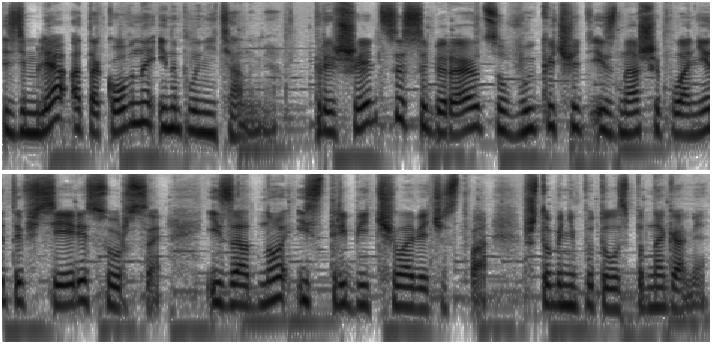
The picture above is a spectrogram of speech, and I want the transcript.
Земля атакована инопланетянами. Пришельцы собираются выкачать из нашей планеты все ресурсы и заодно истребить человечество, чтобы не путалось под ногами.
